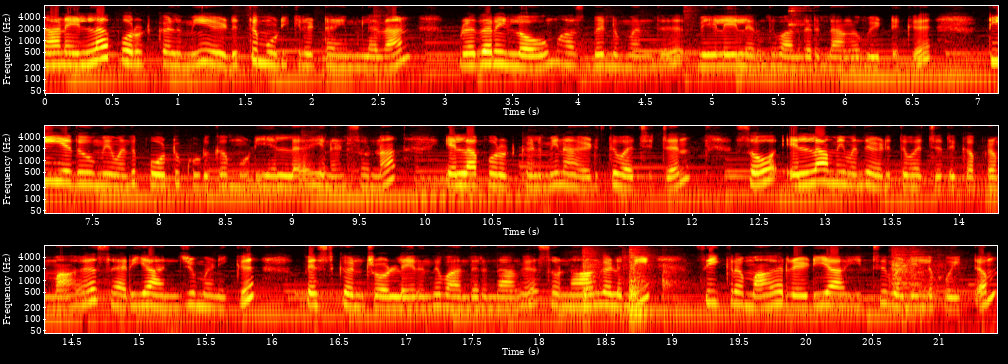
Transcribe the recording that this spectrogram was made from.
நான் எல்லா பொருட்களுமே எடுத்து முடிக்கிற டைமில் தான் பிரதர் இன்லாவும் ஹஸ்பண்டும் வந்து வேலையிலேருந்து வந்திருந்தாங்க வீட்டுக்கு. டீ எதுவுமே வந்து போட்டு கொடுக்க முடியலை என்னன்னு சொன்னால் எல்லா பொருட்களுமே நான் எடுத்து வச்சுட்டேன். ஸோ எல்லாமே வந்து எடுத்து வச்சதுக்கப்புறமாக சரியாக அஞ்சு மணிக்கு பெஸ்ட் கண்ட்ரோலில் இருந்து வந்திருந்தாங்க. ஸோ நாங்களுமே சீக்கிரமாக ரெடி ஆகிட்டு வெளியில் போயிட்டோம்.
